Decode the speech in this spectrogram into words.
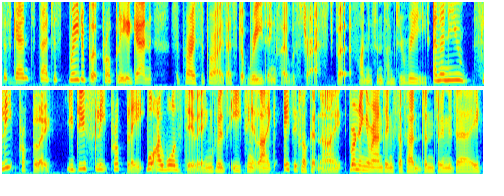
just get into bed, just read a book properly. Again, surprise, surprise, I'd stopped reading because I was stressed, but finding some time to read. And then you sleep properly. You do sleep properly. What I was doing was eating at like eight o'clock at night, running around doing stuff I hadn't done during the day,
